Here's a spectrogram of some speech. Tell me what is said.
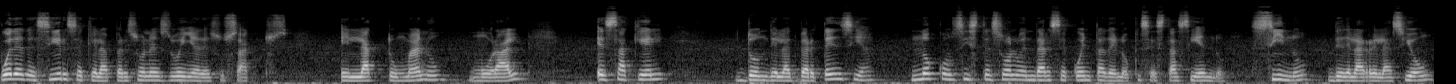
puede decirse que la persona es dueña de sus actos. El acto humano, moral, es aquel donde la advertencia no consiste solo en darse cuenta de lo que se está haciendo, sino de la relación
